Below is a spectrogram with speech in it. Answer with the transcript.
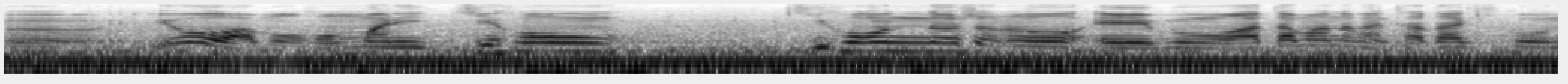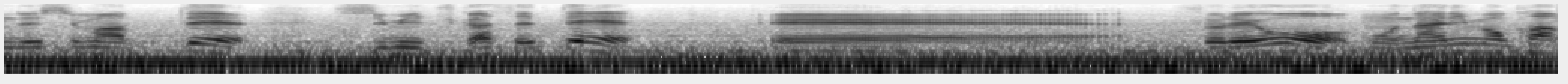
うん、要はもうほんまに基本基本のその英文を頭の中に叩き込んでしまって染みつかせて、えー、それをもう何も考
